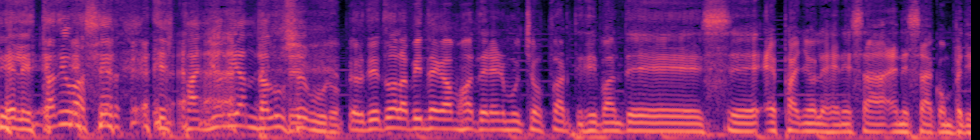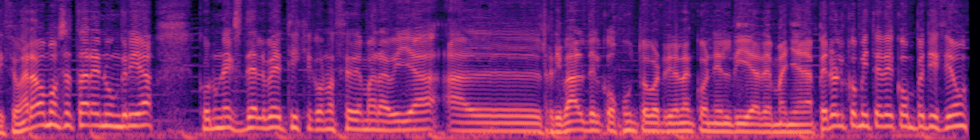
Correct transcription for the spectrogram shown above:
el estadio va a ser español y andaluz seguro. Pero tiene toda la pinta que vamos a tener muchos participantes eh, españoles en esa, en esa competición. Ahora vamos a estar en Hungría con un ex del Betis que conoce de maravilla al rival del conjunto verde y blanco en el día de mañana. Pero el comité de competición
